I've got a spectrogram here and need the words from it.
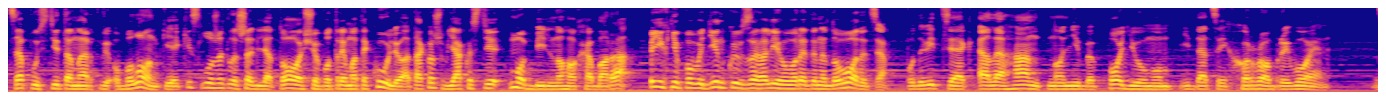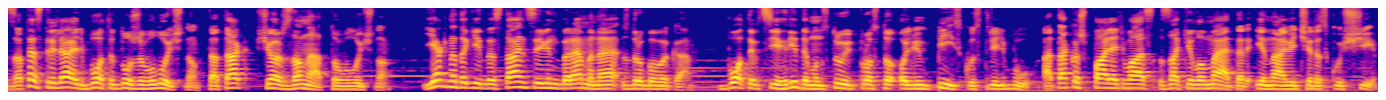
це пусті та мертві оболонки, які служать лише для того, щоб отримати кулю, а також в якості мобільного хабара. Про їхню поведінку і взагалі говорити не доводиться. Подивіться, як елегантно, ніби подіумом йде цей хоробрий воїн. Зате стріляють боти дуже влучно, та так, що аж занадто влучно. Як на такій дистанції він бере мене з дробовика. Боти в цій грі демонструють просто олімпійську стрільбу, а також палять вас за кілометр і навіть через кущі.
